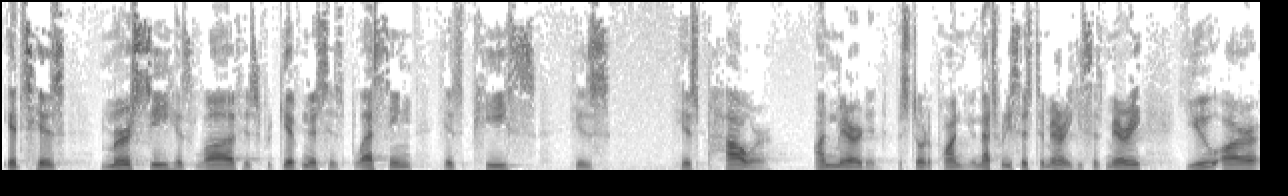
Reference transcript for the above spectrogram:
It's His mercy, His love, His forgiveness, His blessing, His peace, His his power, unmerited, bestowed upon you. And that's what he says to Mary. He says, Mary, you are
